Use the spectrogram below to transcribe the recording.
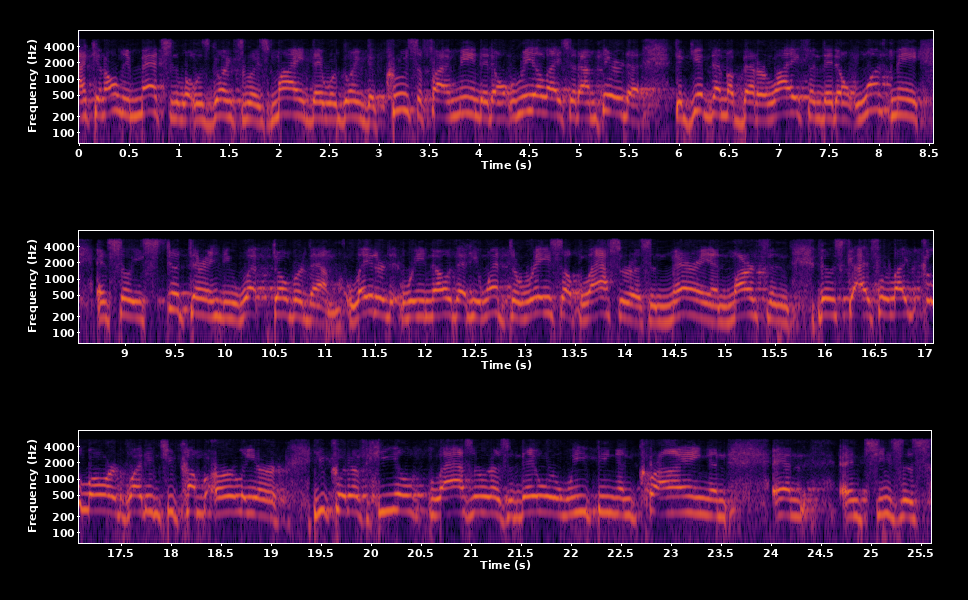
I can only imagine what was going through his mind. They were going to crucify me and they don't realize that I'm here to, to give them a better life and they don't want me. And so he stood there and he wept over them. Later we know that he went to raise up Lazarus and Mary and Martha and those guys were like, Lord, why didn't you come earlier? You could have healed Lazarus, and they were weeping and crying, and, and, and Jesus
